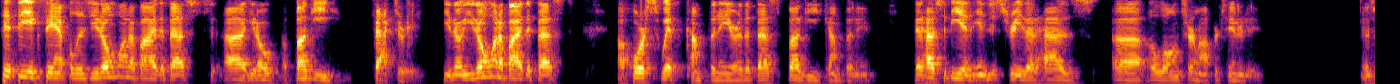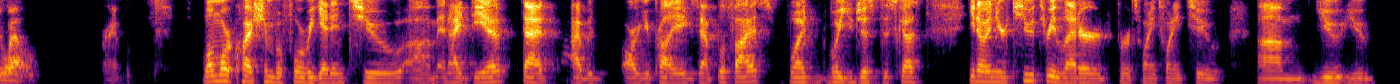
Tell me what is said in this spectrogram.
pithy example is you don't want to buy the best, uh, you know, a buggy factory. You know, you don't want to buy the best a horsewhip company or the best buggy company it has to be an industry that has uh, a long term opportunity as well. Right. One more question before we get into um, an idea that I would argue probably exemplifies what what you just discussed. You know, in your Q3 letter for 2022, um, you you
